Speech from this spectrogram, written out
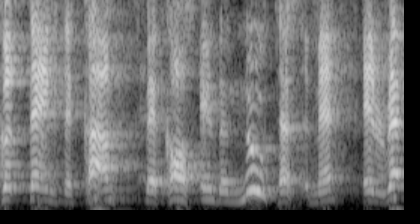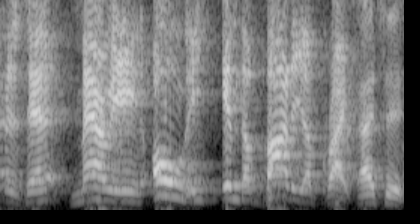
good things to come because in the New Testament, it represented marrying only in the body of Christ. That's it.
